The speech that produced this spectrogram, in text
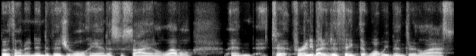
both on an individual and a societal level. And to for anybody to think that what we've been through in the last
